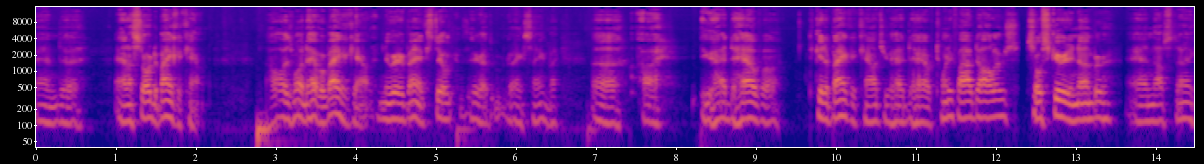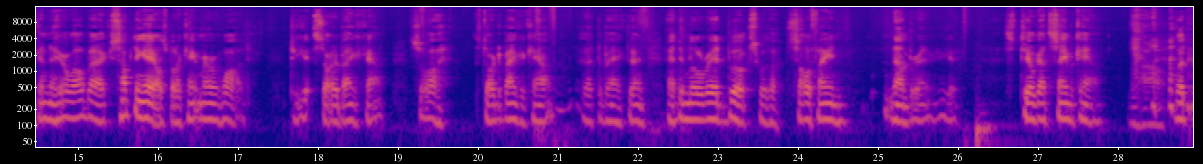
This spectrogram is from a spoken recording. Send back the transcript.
and uh, and I started a bank account. I always wanted to have a bank account. New Era Bank still they got the bank same bank. Uh, I you had to have a to get a bank account. You had to have twenty five dollars, Social Security number, and I was thinking here a while back something else, but I can't remember what to get start a bank account. So I started a bank account at the bank. Then had them little red books with a cellophane number, and still got the same account. Wow. But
